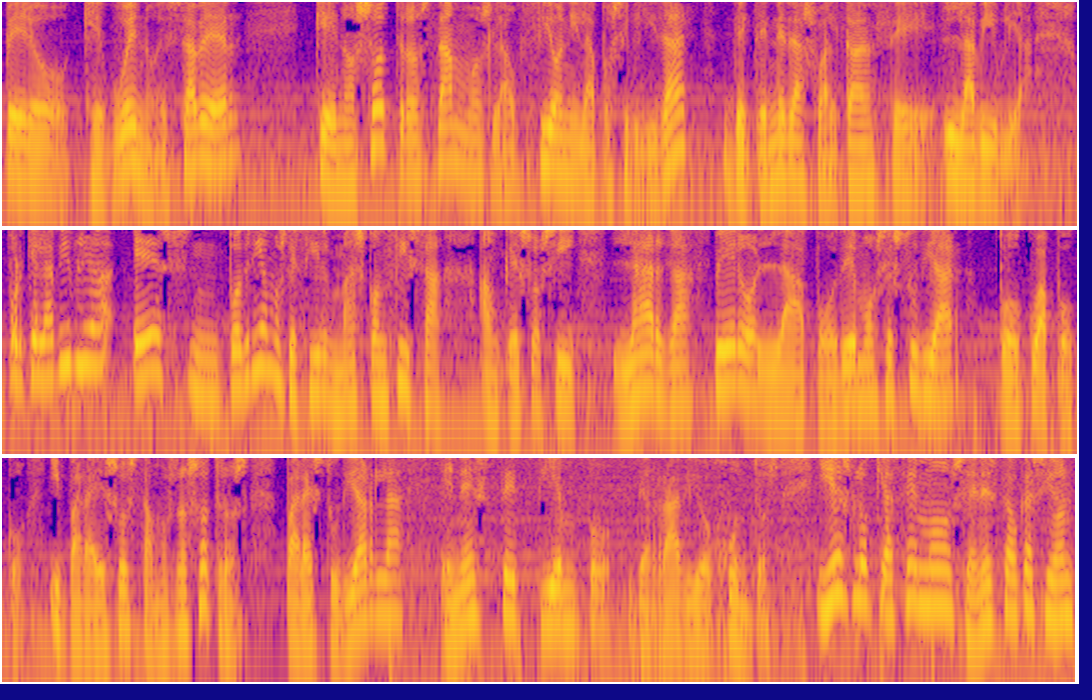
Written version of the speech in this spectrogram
Pero qué bueno es saber que nosotros damos la opción y la posibilidad de tener a su alcance la Biblia. Porque la Biblia es, podríamos decir, más concisa, aunque eso sí, larga, pero la podemos estudiar poco a poco. Y para eso estamos nosotros, para estudiarla en este tiempo de radio juntos. Y es lo que hacemos en esta ocasión,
